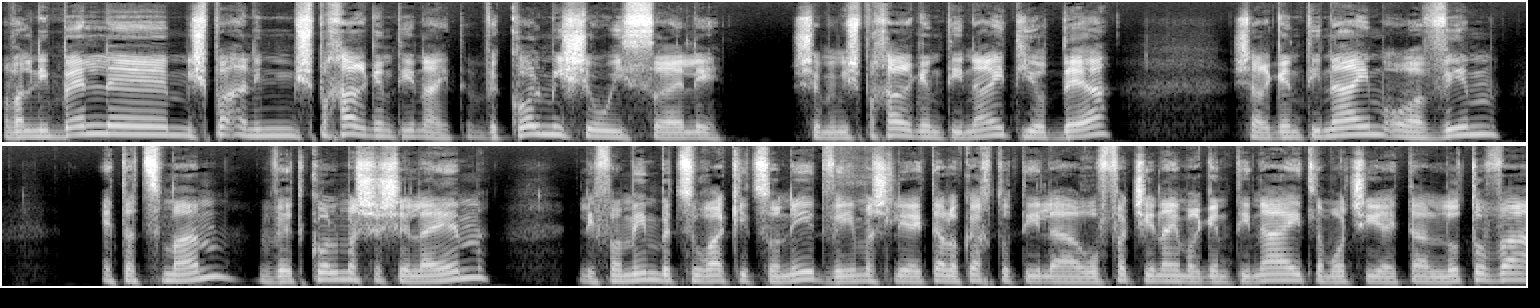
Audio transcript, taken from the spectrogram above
אבל אני בן למשפחה, אני ממשפחה ארגנטינאית, וכל מי שהוא ישראלי שממשפחה ארגנטינאית יודע שארגנטינאים אוהבים את עצמם ואת כל מה ששלהם, לפעמים בצורה קיצונית, ואימא שלי הייתה לוקחת אותי לרופאת שיניים ארגנטינאית, למרות שהיא הייתה לא טובה,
